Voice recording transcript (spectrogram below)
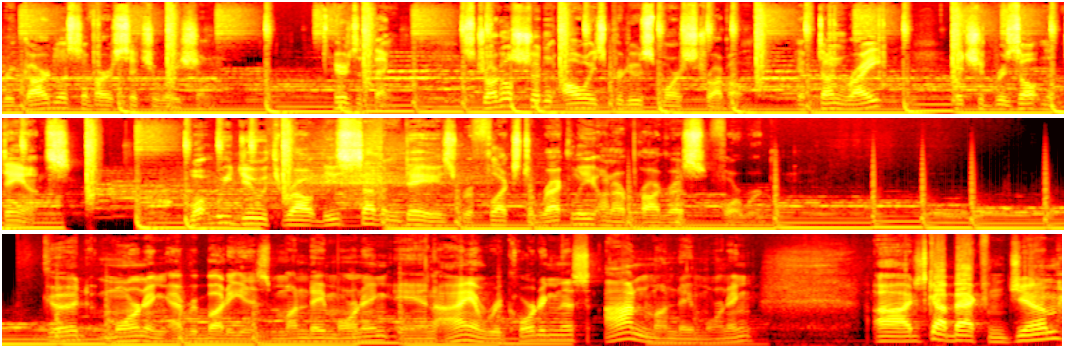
regardless of our situation. Here's the thing struggle shouldn't always produce more struggle. If done right, it should result in a dance. What we do throughout these seven days reflects directly on our progress forward. Good morning, everybody. It is Monday morning, and I am recording this on Monday morning. Uh, I just got back from gym.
